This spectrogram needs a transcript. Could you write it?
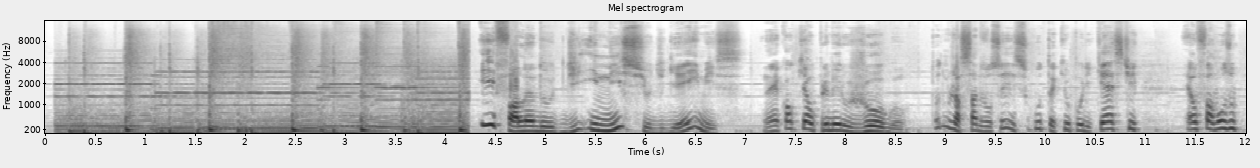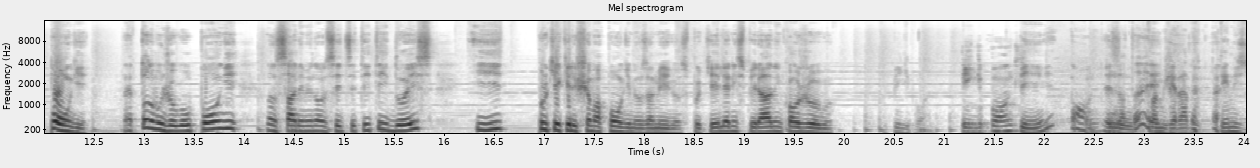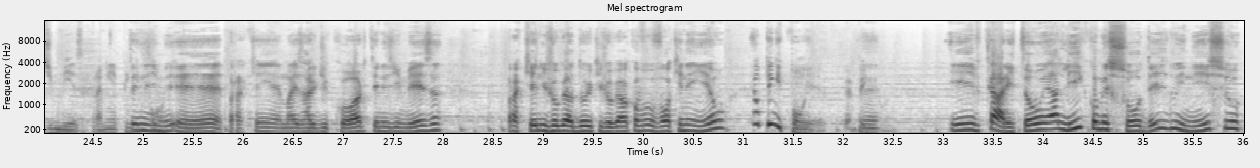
E falando de início de games, né, qual que é o primeiro jogo? Todo mundo já sabe, você escuta aqui o podcast, é o famoso Pong. Né? Todo mundo jogou o Pong, lançado em 1972. E por que, que ele chama Pong, meus amigos? Porque ele era inspirado em qual jogo? Ping Pong. Ping Pong. Ping Pong, exatamente. O gerado tênis de mesa, para mim é ping tênis pong. é, para quem é mais hardcore, tênis de mesa. Para aquele jogador que jogava com a vovó que nem eu, é o ping pong. É, é ping -pong. É. E, cara, então é ali que começou, desde o início,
